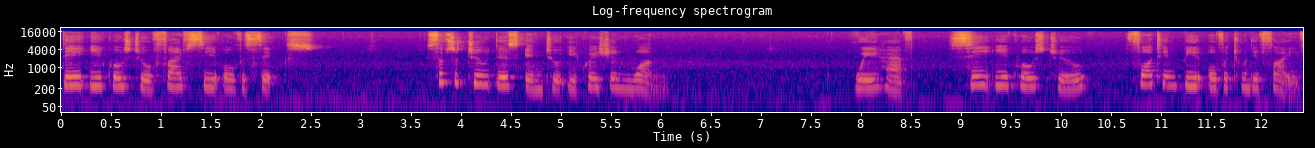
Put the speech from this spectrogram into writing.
D equals to 5C over 6. Substitute this into equation 1. We have C equals to 14B over 25.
